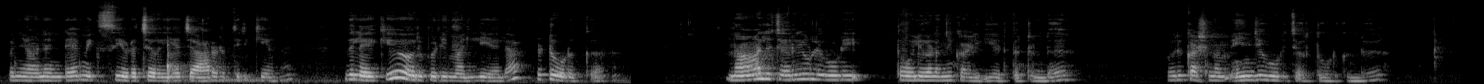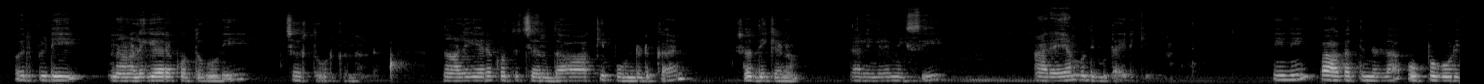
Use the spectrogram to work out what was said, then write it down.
അപ്പോൾ ഞാൻ എന്റെ മിക്സിയുടെ ചെറിയ ജാർ എടുത്തിരിക്കുകയാണ്. ഇതിലേക്ക് ഒരു പിടി മല്ലിയില ഇട്ട് കൊടുക്കുകയാണ്. നാല് ചെറിയുള്ളി കൂടി തോൽ കളഞ്ഞ് കഴുകി എടുത്തിട്ടുണ്ട്. ഒരു കഷ്ണം ഇഞ്ചി കൂടി ചേർത്ത് കൊടുക്കുന്നുണ്ട്. ഒരു പിടി നാളികേര കൊത്ത് കൂടി ചേർത്ത് കൊടുക്കുന്നുണ്ട്. നാളികേര കൊത്ത് ചെറുതാക്കി പൂണ്ടെടുക്കാൻ ശ്രദ്ധിക്കണം. അല്ലെങ്കിൽ മിക്സി അരയാൻ ബുദ്ധിമുട്ടായിരിക്കും. ഇനി പാകത്തിനുള്ള ഉപ്പ് കൂടി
